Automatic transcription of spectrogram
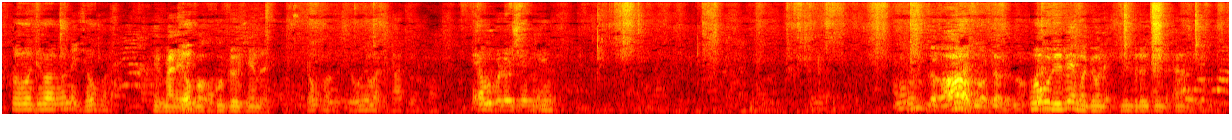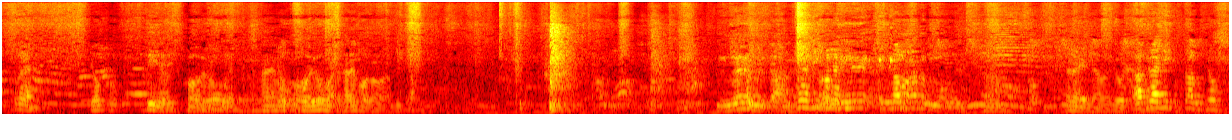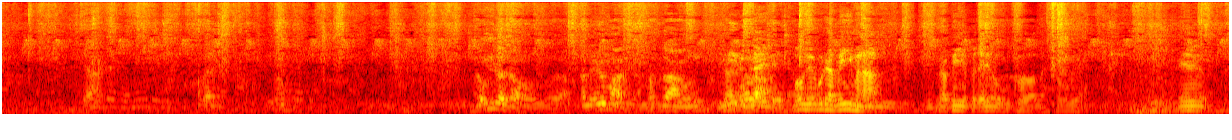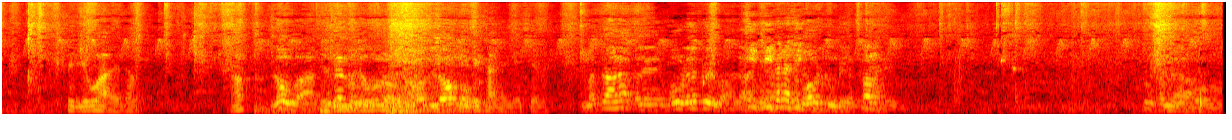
ကိုဒီမှာမျိုးနဲ့ရုံးခေါ်ဒီမှလည်းအခုဘယ်လိုရှင်းမလဲရုံးခေါ်ရုံးထဲမှာစကားပြောခေါ်အခုဘယ်လိုရှင်းလဲစကားတော့တက်တယ်နော်ဟိုဒီတဲ့မပြောနဲ့ဒီဘယ်လိုရှင်းလဲအဲ့လိုဟုတ်လားရုံးခေါ်သိတယ်ခေါ်လို့ဟာခေါ်ရုံးမှာဒါလည်းခေါ်တော့မှာပြီနည်းနည်းမတမ်းဘူးအဲ့ဒီကတော့မဟုတ်ဘူးအဲ့ဒါလည်းမပြောအဖရာကြီးတော့ပြော လုံးရတော့ခလေးမမတမ်းဘူးဒီလိုလိုက်တယ်မဟုတ်လေခုတည်းပြီးမလားဒါပြီးရင်ပလဲကိုခေါ်တော့မယ်ဆိုပြီးအဲဒီလိုဟာလေတော့နော်လို့ပါဒီလိုလိုတော့ဒီလိုမဒီဟုတ်ကိစ္စနေနေရှင်းတယ်မတမ်းတဲ့ကလေးဘိုးလည်းတွေ့ပါလားဘောလူနေဟုတ်မယ်သူကလည်းဟို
